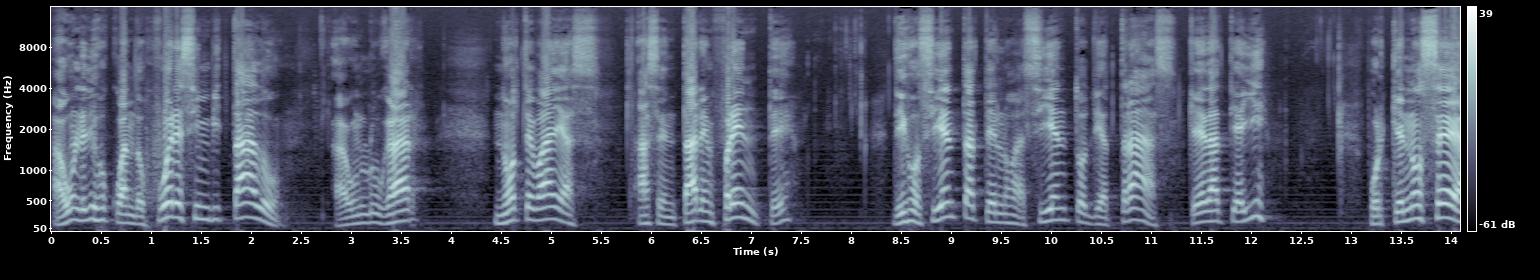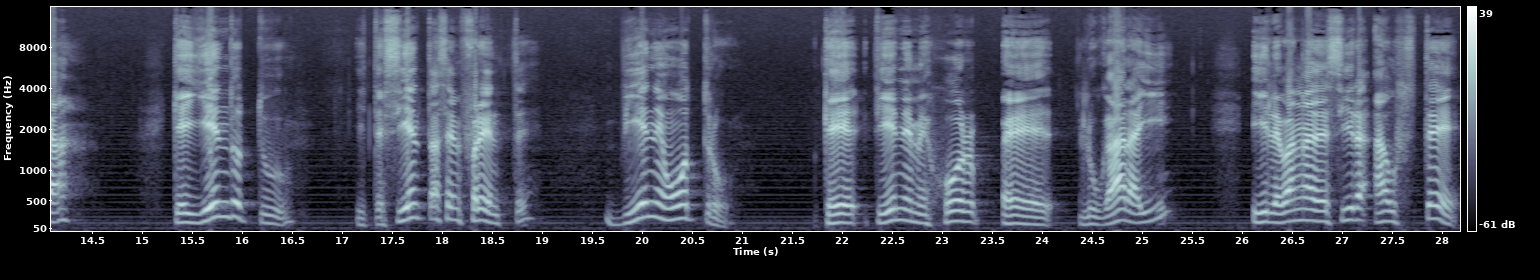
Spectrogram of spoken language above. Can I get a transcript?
aún le dijo, cuando fueres invitado a un lugar, no te vayas a sentar enfrente, dijo, siéntate en los asientos de atrás, quédate allí, porque no sea que yendo tú y te sientas enfrente, viene otro que tiene mejor eh, lugar ahí y le van a decir a usted,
